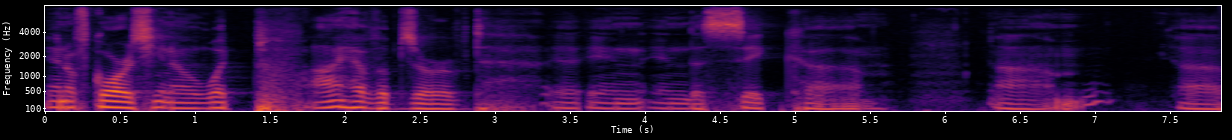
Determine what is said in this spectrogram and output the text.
and of course, you know what I have observed in in the Sikh um, um, uh,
